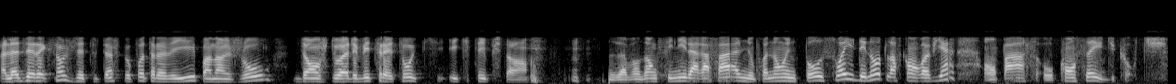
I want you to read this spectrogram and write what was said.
À la direction, je disais tout le temps, je peux pas travailler pendant le jour, donc je dois arriver très tôt et quitter plus tard. Nous avons donc fini la rafale. Nous prenons une pause. Soyez des nôtres lorsqu'on revient. On passe au conseil du coach.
